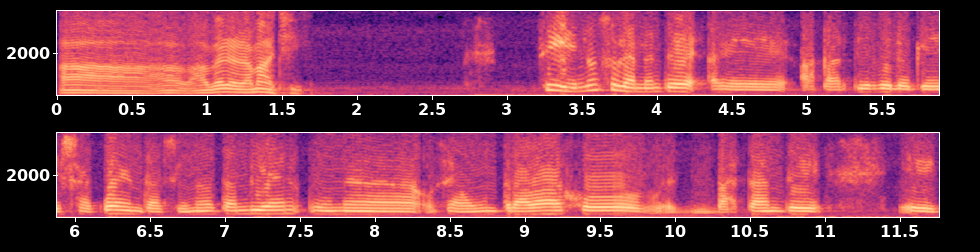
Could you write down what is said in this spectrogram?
a, a ver a la Machi. Sí, no solamente eh, a partir de lo que ella cuenta, sino también una, o sea, un trabajo bastante eh,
